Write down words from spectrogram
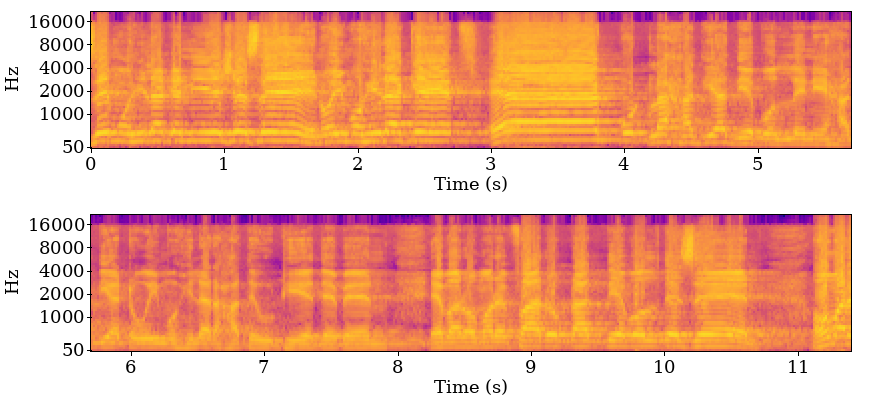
যে মহিলাকে নিয়ে এসেছেন, ওই মহিলাকে এক পোটলা হাদিয়া দিয়ে বললেন, এই হাদিয়াটা ওই মহিলার হাতে উঠিয়ে দেবেন। এবার ওমরে ফারুক ডাক দিয়ে বলতেছেন, ওমর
